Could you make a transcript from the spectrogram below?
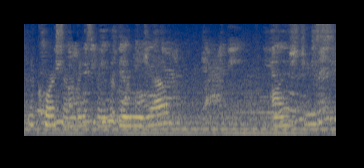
And of course everybody's favorite morning Joe. Orange juice.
